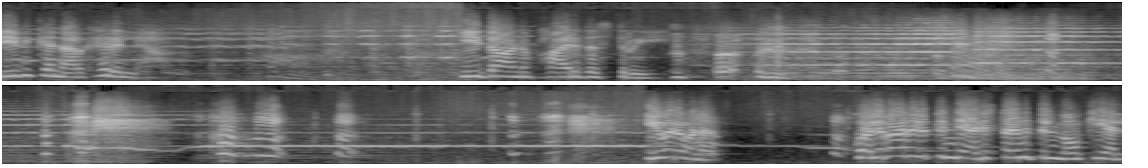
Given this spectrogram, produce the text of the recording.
ജീവിക്കാൻ അർഹരല്ല. ഇതാണ് ഭാരത സ്ത്രീ. ഇവരാണ് കൊലപാതകത്തിന്റെ അടിസ്ഥാനത്തിൽ നോക്കിയാൽ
